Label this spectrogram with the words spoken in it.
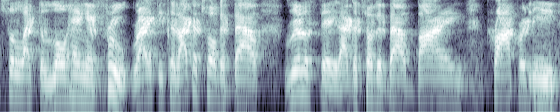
sort of like the low hanging fruit, right? Because I could talk about real estate, I could talk about buying property,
